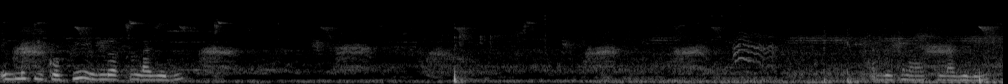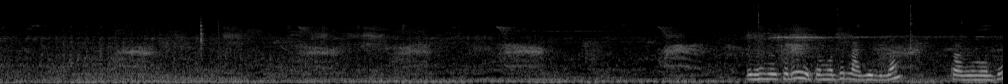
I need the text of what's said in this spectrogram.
এগুলো কি কপি? এগুলো একটা লাগিয়ে দিই। যেখানে একটা লাগিয়ে দিই। এভাবে করে এটার মধ্যে লাগিয়ে দিলাম টবের মধ্যে।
